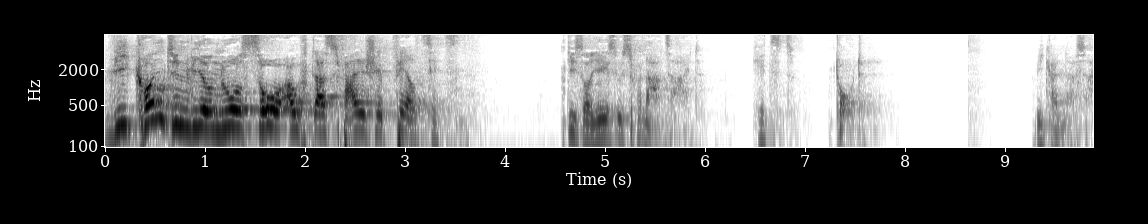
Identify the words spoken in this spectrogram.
wie konnten wir nur so auf das falsche Pferd sitzen? Dieser Jesus von Nazareth, jetzt tot. Wie kann das sein?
